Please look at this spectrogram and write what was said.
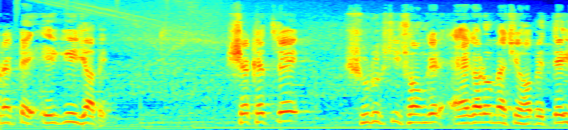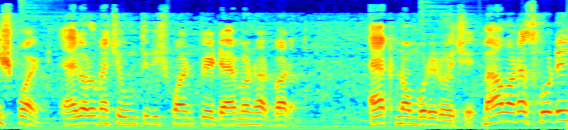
অনেকটা এগিয়ে যাবে। সেক্ষেত্রে সুরুচি সঙ্গের এগারো ম্যাচে হবে তেইশ পয়েন্ট। এগারো ম্যাচে উনত্রিশ পয়েন্ট পেয়ে ডায়মন্ড হারবার এক নম্বরে রয়েছে। মেহামানা স্পোর্টিং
